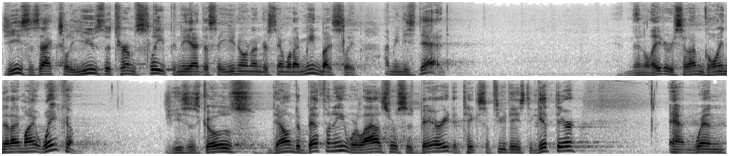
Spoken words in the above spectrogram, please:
Jesus actually used the term sleep, and he had to say, You don't understand what I mean by sleep. I mean, he's dead. And then later he said, I'm going that I might wake him. Jesus goes down to Bethany where Lazarus is buried. It takes a few days to get there. And when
